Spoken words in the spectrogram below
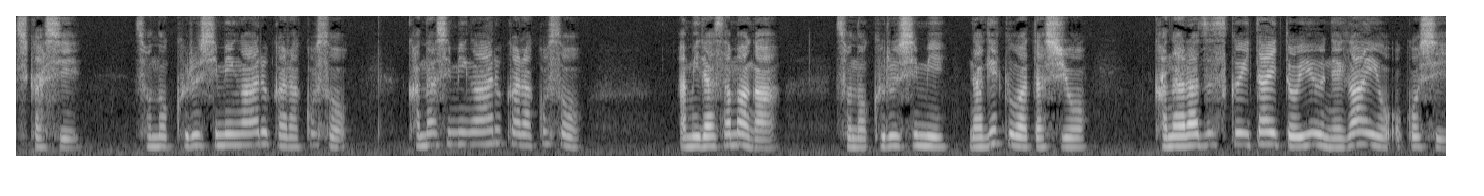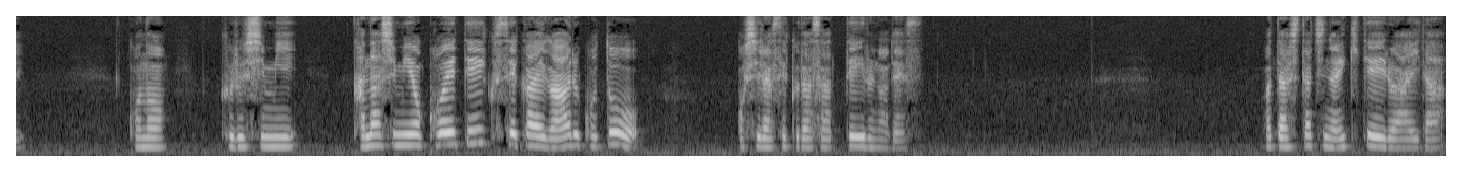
う。しかしその苦しみがあるからこそ悲しみがあるからこそ阿弥陀様がその苦しみ嘆く私を必ず救いたいという願いを起こしこの苦しみ悲しみを超えていく世界があることをお知らせくださっているのです。私たちの生きている間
